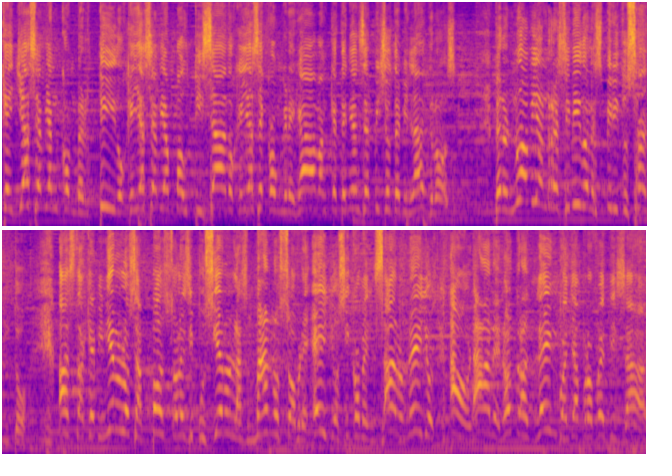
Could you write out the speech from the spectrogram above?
que ya se habían convertido, que ya se habían bautizado, que ya se congregaban, que tenían servicios de milagros, pero no habían recibido el Espíritu Santo hasta que vinieron los apóstoles y pusieron las manos sobre ellos y comenzaron ellos a orar en otras lenguas y a profetizar.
